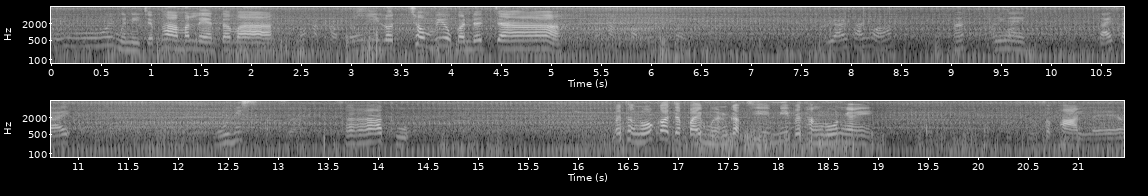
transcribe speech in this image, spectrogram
โอ้ยมือนี้จะพามาแลนตะวาเขาหัดขับแล้วขี่รถชมวิวกันเด้อจ้าหัดขับรถไปย้ายซ้ายขวาฮะนี่ไงซ้ายซ้ายอุ้ยมิสสาธุไปทางโน้นก็จะไปเหมือนกับที่มีไปทางนู้นไงถึงสะ พานแล้ว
